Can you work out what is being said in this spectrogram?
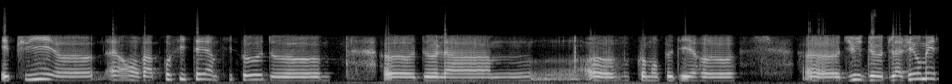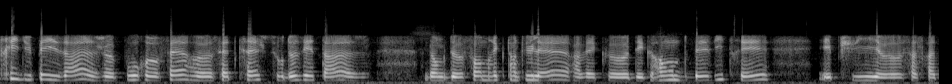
Et puis on va profiter un petit peu de de la comment on peut dire du, de, la géométrie du paysage pour faire cette crèche sur deux étages, donc de forme rectangulaire avec des grandes baies vitrées. Et puis euh, ça sera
